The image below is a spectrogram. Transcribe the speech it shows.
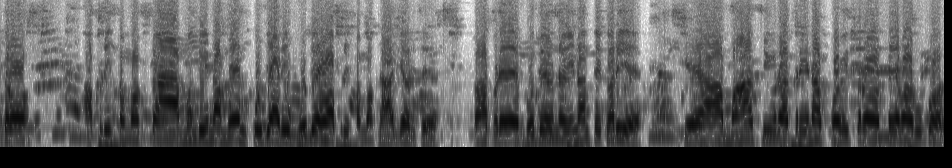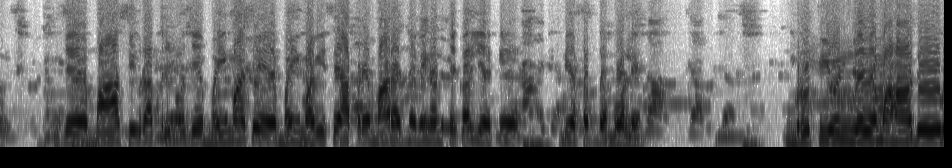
મિત્રો, આપણી સમક્ષ આ મંદિરના મેન પૂજારી ભૂદેવ આપણી સમક્ષ હાજર છે. તો આપણે ભૂદેવને વિનંતી કરીએ કે આ મહાશિવરાત્રિના પવિત્ર તહેવાર ઉપર જે મહાશિવરાત્રિનો જે મહિમા છે, એ મહિમા વિશે આપણે મહારાજને વિનંતી કરીએ કે બે શબ્દ બોલે. મૃત્યુંજય મહાદેવ,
